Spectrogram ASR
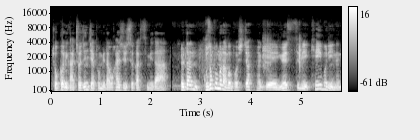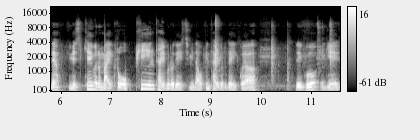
조건이 갖춰진 제품이라고 할 수 있을 것 같습니다. 일단 구성품을 한번 보시죠. 여기에 USB 케이블이 있는데요. USB 케이블은 마이크로 5핀 타입으로 되어 있습니다. 5핀 타입으로 되어 있고요. 그리고 여기에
